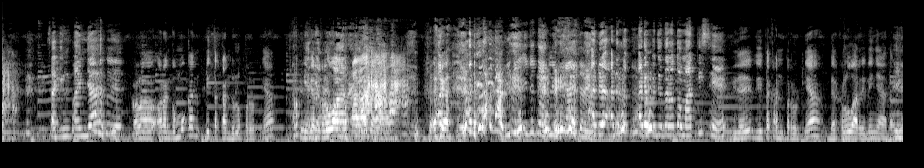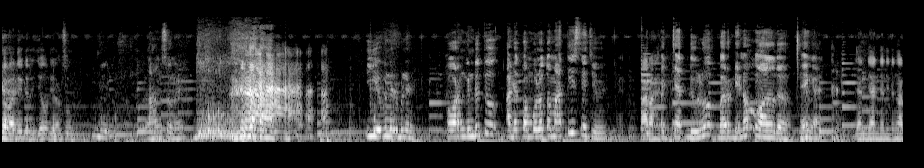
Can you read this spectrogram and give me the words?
saking panjangnya. Kalau orang gemuk kan ditekan dulu perutnya Biar biar, keluar keluar. kepalanya kan. Itu itu teknik ya. ada ada ada pencetatan otomatisnya. Jadi ditekan perutnya biar keluar ininya tapi Iya. kalau ini dari jauh dia langsung langsung ya. Iya bener bener. Orang gendut tuh ada tombol otomatisnya cuy. Parah. Pencet dulu baru dia nongol tuh. Ya enggak jangan jangan jangan didengar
